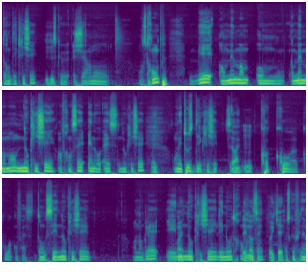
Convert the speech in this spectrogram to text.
dans des clichés, Mhm. parce que généralement, on, on se trompe, mais en même, au, au même moment, nos clichés en français, NOS, nos clichés, Oui. on est tous des clichés, C'est vrai. quoi quoi- quoi qu'on fasse. Donc c'est nos clichés en anglais et nos clichés, les nôtres en Les nôtres. français. Ok. Parce qu'au final,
